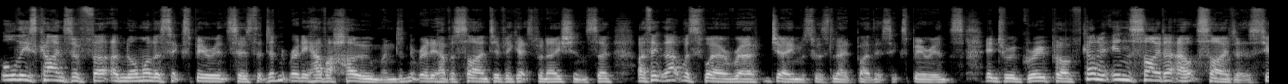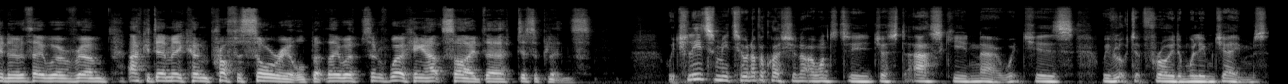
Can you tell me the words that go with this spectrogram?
all these kinds of uh, anomalous experiences that didn't really have a home and didn't really have a scientific explanation. So I think that was where uh, James was led by this experience into a group of kind of insider outsiders. You know, they were um, academic and professorial, but they were sort of working outside their disciplines. Which leads me to another question I wanted to just ask you now, which is we've looked at Freud and William James.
